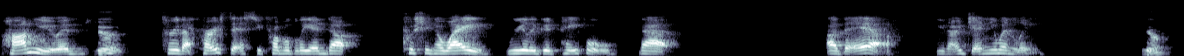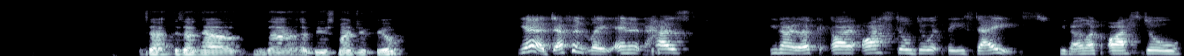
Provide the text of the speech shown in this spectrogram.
harm you and Yeah. through that process you probably end up pushing away really good people that are there you know genuinely Yeah. Is that is that how the abuse made you feel? yeah definitely and it has you know like i i still do it these days you know like i still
